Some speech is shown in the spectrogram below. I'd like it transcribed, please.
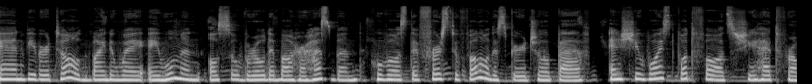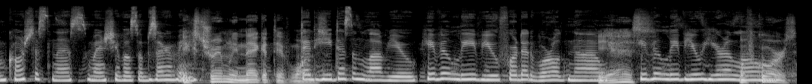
And we were told, by the way, a woman also wrote about her husband, who was the first to follow the spiritual path, and she voiced what thoughts she had from consciousness when she was observing. Extremely negative ones. That he doesn't love you, he will leave you for that world now. Yes. He will leave you here alone. Of course.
